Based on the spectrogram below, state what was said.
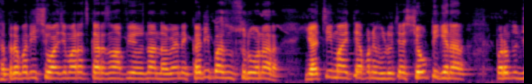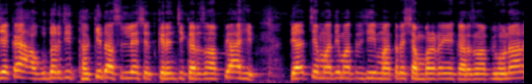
छत्रपती शिवाजी महाराज कर्जमाफी योजना नव्याने कधीपासून सुरू होणार याची माहिती आपण व्हिडिओच्या शेवटी घेणार. परंतु जे काय अगोदरची थकीत असलेल्या शेतकऱ्यांची कर्जमाफी आहे त्याच्या माध्यमातून मात्र शंभर टक्के कर्जमाफी होणार.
